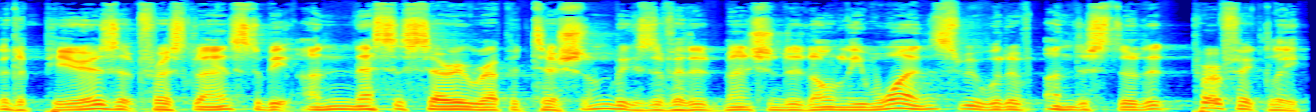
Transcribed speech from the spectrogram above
It appears at first glance to be unnecessary repetition because if it had mentioned it only once, we would have understood it perfectly.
